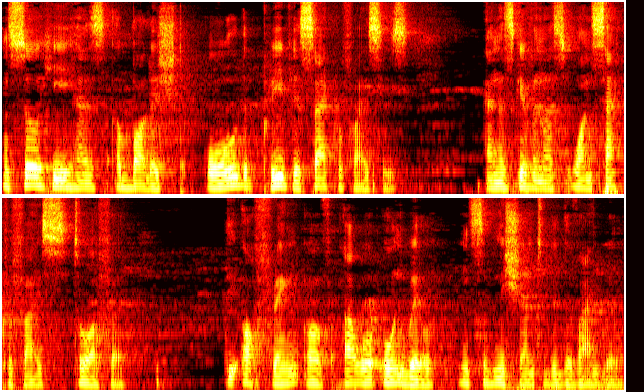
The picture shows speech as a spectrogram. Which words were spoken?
And so he has abolished all the previous sacrifices and has given us one sacrifice to offer the offering of our own will in submission to the divine will.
